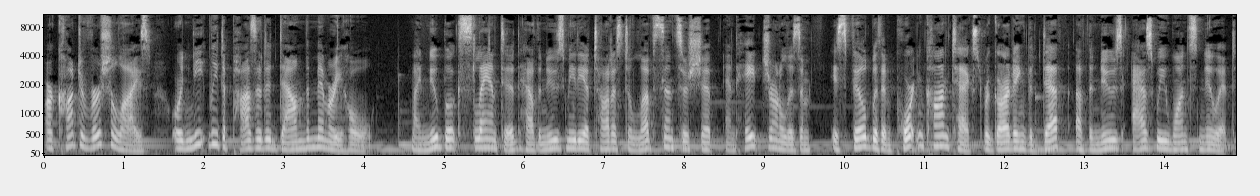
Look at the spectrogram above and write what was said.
are controversialized or neatly deposited down the memory hole. My new book, Slanted How the News Media Taught Us to Love Censorship and Hate Journalism, is filled with important context regarding the death of the news as we once knew it.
